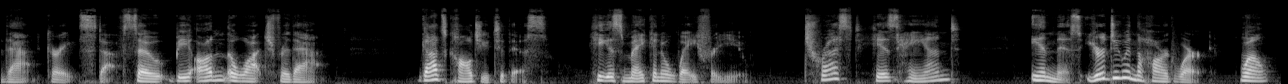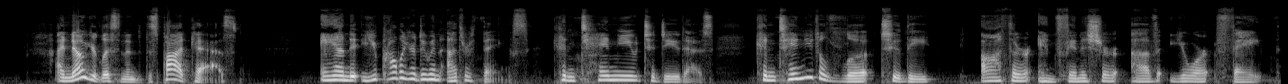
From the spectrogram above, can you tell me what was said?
that great stuff. So be on the watch for that. God's called you to this. He is making a way for you. Trust His hand in this. You're doing the hard work. Well, I know you're listening to this podcast and you probably are doing other things. Continue to do those. Continue to look to the author and finisher of your faith.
